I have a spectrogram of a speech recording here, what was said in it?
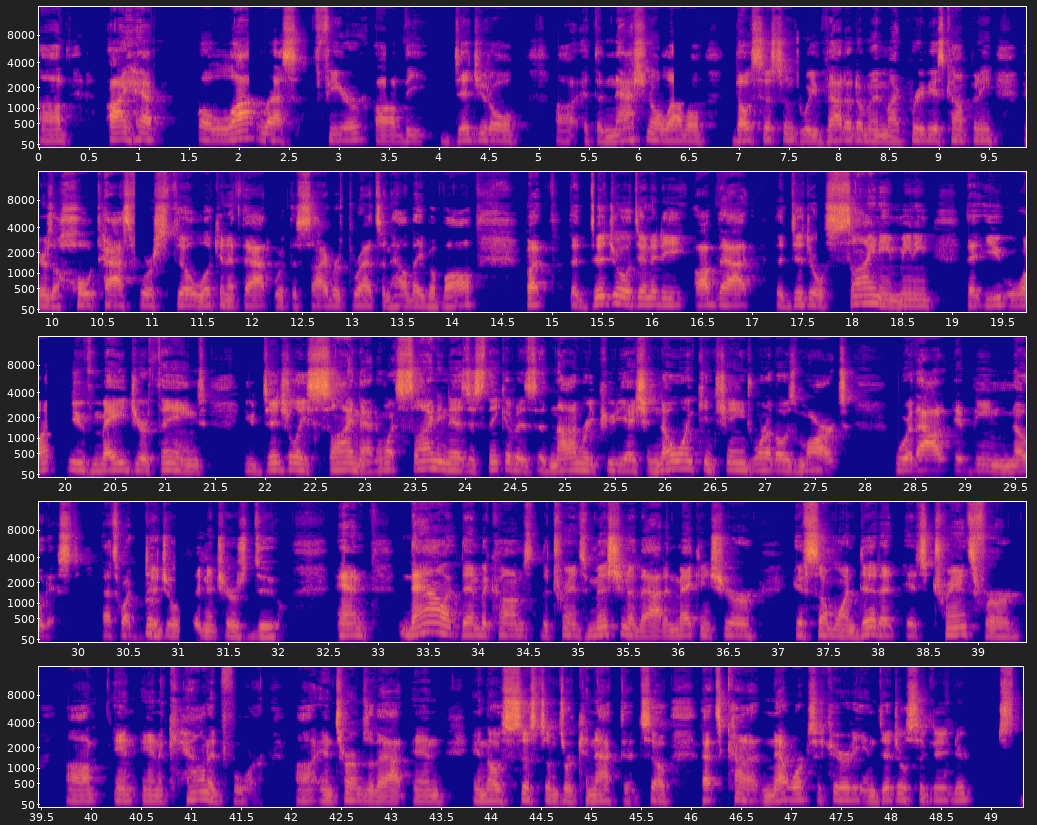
Um, I have a lot less fear of the digital uh, at the national level. Those systems, we vetted them in my previous company. There's a whole task force still looking at that with the cyber threats and how they've evolved. But the digital identity of that, the digital signing, meaning that you once you've made your things, you digitally sign that. And what signing is, is think of it as a non repudiation. No one can change one of those marks without it being noticed. That's what hmm. digital signatures do. And now it then becomes the transmission of that and making sure if someone did it, it's transferred um, and, and accounted for. Uh, in terms of that, and and those systems are connected. So that's kind of network security and digital signature,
